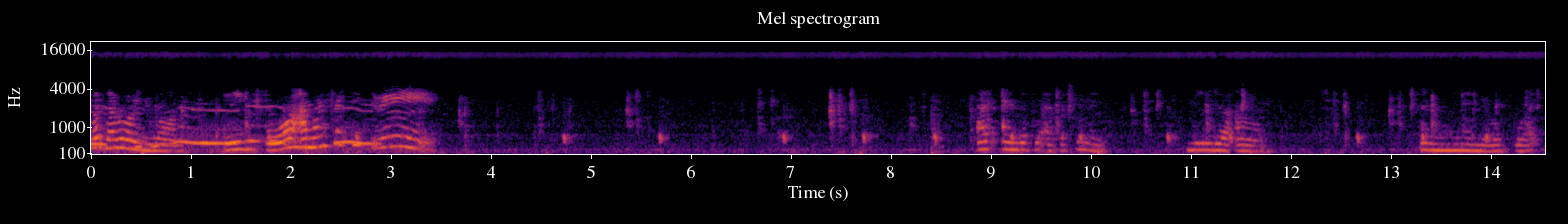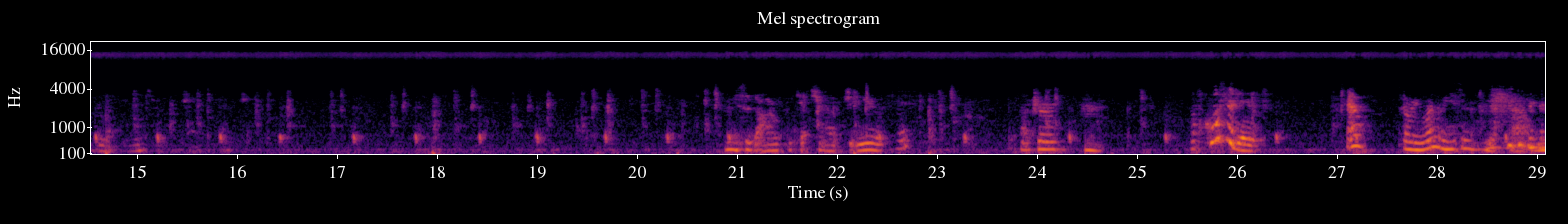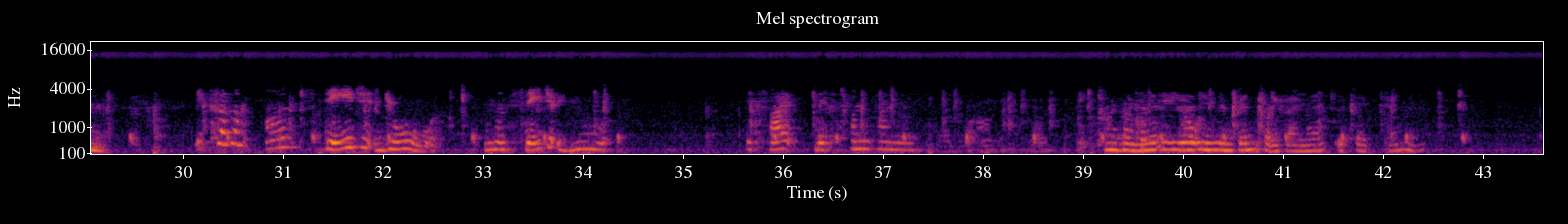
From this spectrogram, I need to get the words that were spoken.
What level are you on? 84? I'm on 53. At I need a, um, need to know what the answer You said I be catching up to you. Not true. Of course it is. Tell me one reason. Because I'm on stage at you. I'm on stage at you. It's five, like 25 minutes ago. I'm on that one. 25 minutes. It hasn't even been 25 minutes. It's like 10 minutes.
